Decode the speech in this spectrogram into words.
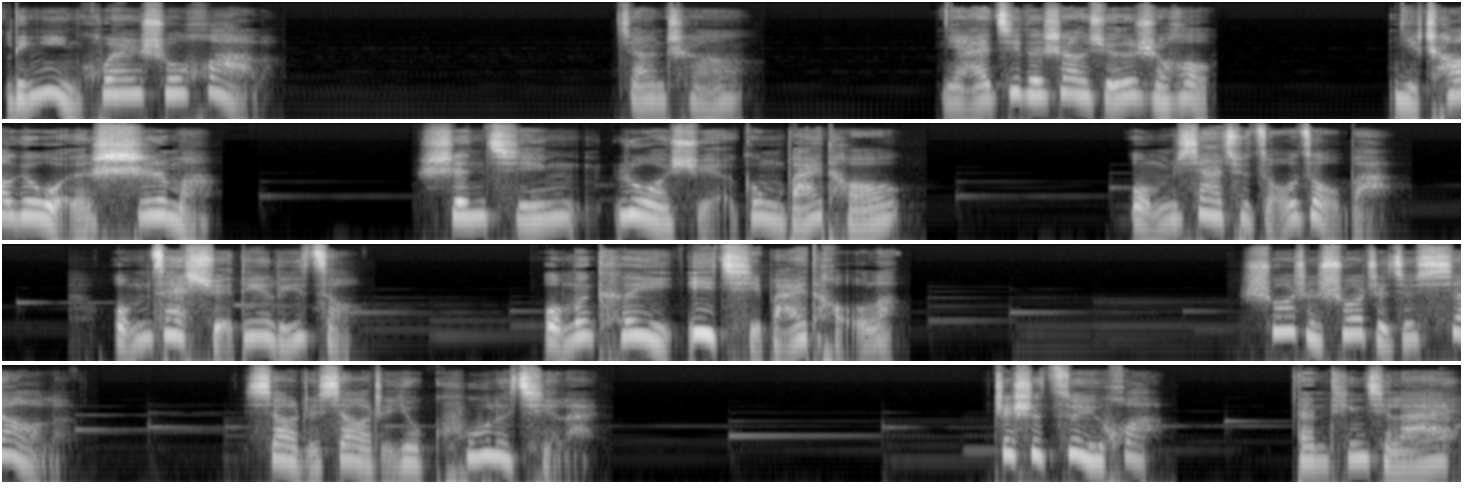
林颖忽然说话了：“江城，你还记得上学的时候，你抄给我的诗吗？深情若雪共白头。我们下去走走吧，我们在雪地里走。”我们可以一起白头了。说着说着就笑了，笑着笑着又哭了起来。这是醉话，但听起来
